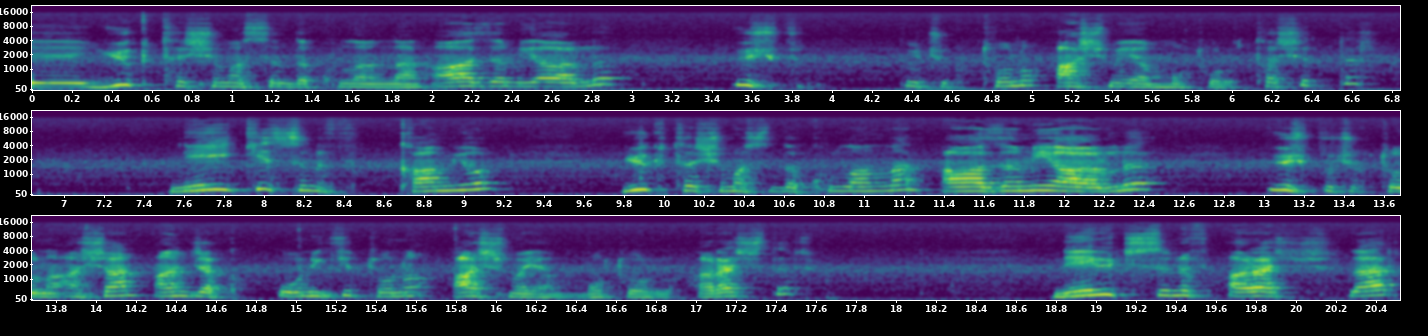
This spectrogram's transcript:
yük taşımasında kullanılan azami ağırlığı 3,5 tonu aşmayan motorlu taşıttır. N2 sınıf kamyon yük taşımasında kullanılan azami ağırlığı 3,5 tonu aşan ancak 12 tonu aşmayan motorlu araçtır. N3 sınıf araçlar,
